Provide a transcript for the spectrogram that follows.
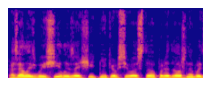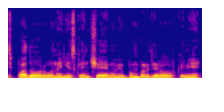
Казалось бы, силы защитников Севастополя должны быть подорваны нескончаемыми бомбардировками,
